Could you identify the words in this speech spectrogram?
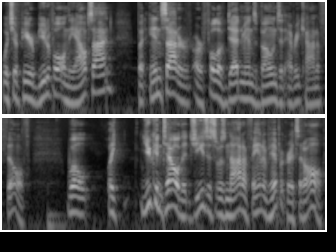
which appear beautiful on the outside, but inside are, are full of dead men's bones and every kind of filth. Well, like you can tell that Jesus was not a fan of hypocrites at all.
